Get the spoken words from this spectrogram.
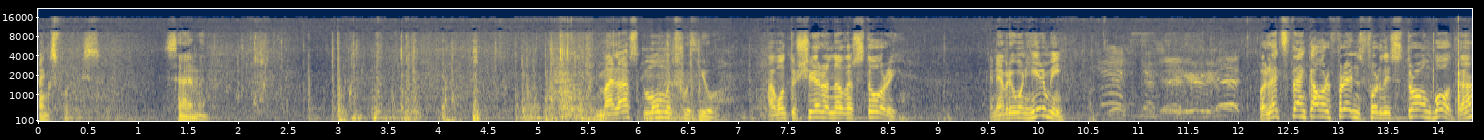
Thanks for this. Simon. In my last moments with you, I want to share another story. Can everyone hear me? Yes. yes. Well, let's thank our friends for this strong boat, huh?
